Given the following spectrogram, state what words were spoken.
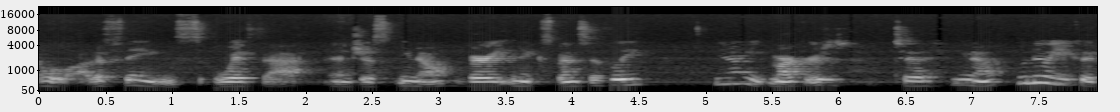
a lot of things with that, and just, you know, very inexpensively, you know, markers to, you know, who knew you could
